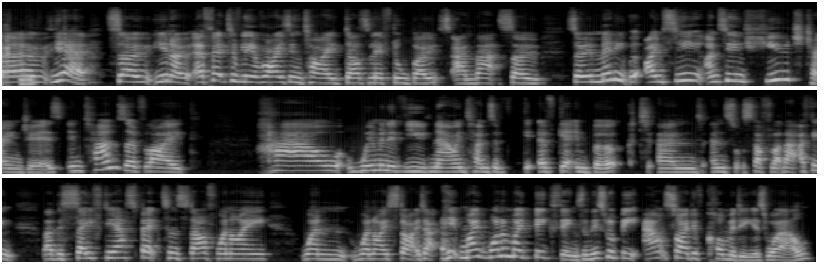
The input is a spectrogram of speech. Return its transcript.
Um, yeah, so you know, effectively, a rising tide does lift all boats, and that so so in many, I'm seeing I'm seeing huge changes in terms of like how women are viewed now in terms of of getting booked and and sort of stuff like that. I think like the safety aspects and stuff when I when when I started out, my one of my big things, and this would be outside of comedy as well,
